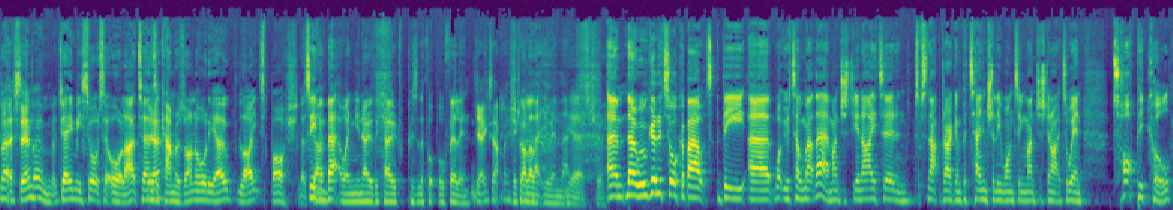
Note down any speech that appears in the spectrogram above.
Yeah. Let us in. Boom. Jamie sorts it all out. Turns Yeah. the cameras on, audio, lights, bosh. Let's It's go. even better when you know the code because of the football fill-in. Yeah, exactly. They've got to let you in there. Yeah, it's true. Um, no, we were going to talk about the uh, what you were talking about there, Manchester United and Snapdragon potentially wanting Manchester United to win. Topical,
